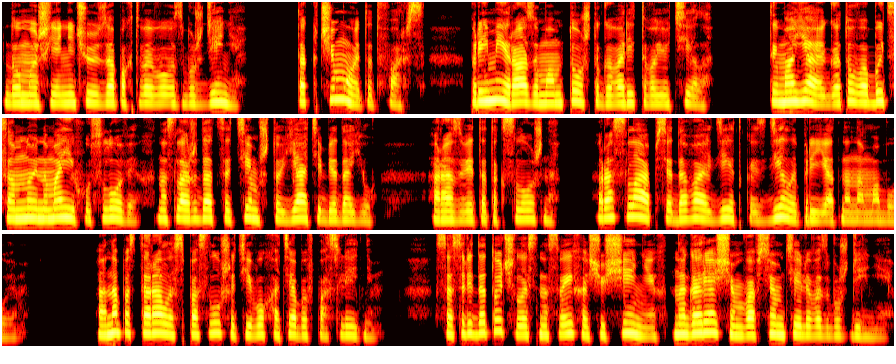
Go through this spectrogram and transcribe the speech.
Думаешь, я не чую запах твоего возбуждения? Так к чему этот фарс? Прими разумом то, что говорит твое тело. Ты моя и готова быть со мной на моих условиях, наслаждаться тем, что я тебе даю. разве это так сложно? Расслабься, давай, детка, сделай приятно нам обоим. Она постаралась послушать его хотя бы в последнем. сосредоточилась на своих ощущениях, на горящем во всем теле возбуждении.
